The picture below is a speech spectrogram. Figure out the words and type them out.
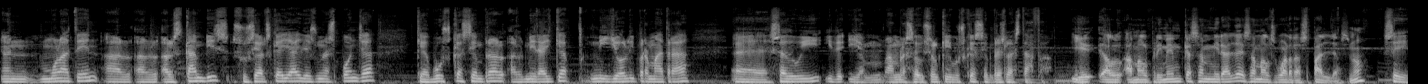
en, molt atent al, al, als canvis socials que hi ha. Ell és una esponja que busca sempre el, el mirall que millor li permetrà eh, seduir i, de, i amb, amb la seducció el que hi busca sempre és l'estafa. I el, amb el primer que s'emmiralla és amb els guardaespatlles, no? Sí,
